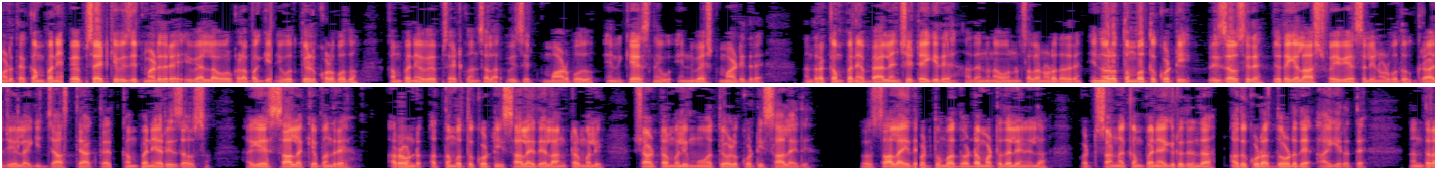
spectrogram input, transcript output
ಮಾಡುತ್ತೆ. ಕಂಪನಿ ವೆಬ್ಸೈಟ್ಗೆ ವಿಸಿಟ್ ಮಾಡಿದ್ರೆ ಇವೆಲ್ಲವುಗಳ ಬಗ್ಗೆ ನೀವು ತಿಳ್ಕೊಳ್ಬಹುದು ಕಂಪನಿಯ ವೆಬ್ಸೈಟ್ ಒಂದ್ಸಲ ವಿಸಿಟ್ ಮಾಡಬಹುದು ಇನ್ ಕೇಸ್ ನೀವು ಇನ್ವೆಸ್ಟ್ ಮಾಡಿದ್ರೆ. ನಂತರ ಕಂಪನಿಯ ಬ್ಯಾಲೆನ್ಸ್ ಶೀಟ್ ಹೇಗಿದೆ? ಅದನ್ನು ನಾವು ಒಂದ್ಸಲ ನೋಡೋದಾದ್ರೆ ಇನ್ನೂರ ತೊಂಬತ್ತು ಕೋಟಿ ರಿಸರ್ವ್ಸ್ ಇದೆ. ಜೊತೆಗೆ ಲಾಸ್ಟ್ ಫೈವ್ ಇಯರ್ಸ್ ಅಲ್ಲಿ ನೋಡಬಹುದು ಗ್ರಾಜುಯಲ್ ಆಗಿ ಜಾಸ್ತಿ ಆಗ್ತಾ ಇದೆ ಕಂಪನಿಯ ರಿಸರ್ವ್ಸ್ ಹಾಗೆ ಸಾಲಕ್ಕೆ ಬಂದ್ರೆ ಅರೌಂಡ್ ಹತ್ತೊಂಬತ್ತು ಕೋಟಿ ಸಾಲ ಇದೆ ಲಾಂಗ್ ಟರ್ಮ್ ಅಲ್ಲಿ. ಶಾರ್ಟ್ ಟರ್ಮ್ ಅಲ್ಲಿ ಮೂವತ್ತೇಳು ಕೋಟಿ ಸಾಲ ಇದೆ. ಸೊ ಸಾಲ ಇದೆ ಬಟ್ ತುಂಬಾ ದೊಡ್ಡ ಮಟ್ಟದಲ್ಲಿ ಏನಿಲ್ಲ ಬಟ್ ಸಣ್ಣ ಕಂಪನಿ ಆಗಿರೋದ್ರಿಂದ ಅದು ಕೂಡ ದೊಡ್ಡದೇ ಆಗಿರುತ್ತೆ. ನಂತರ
